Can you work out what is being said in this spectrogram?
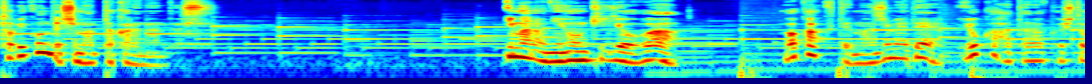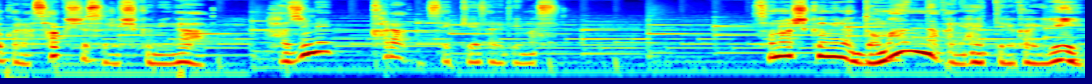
飛び込んでしまったからなんです。今の日本企業は若くて真面目でよく働く人から搾取する仕組みが初めから設計されています。その仕組みのど真ん中に入っている限り、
